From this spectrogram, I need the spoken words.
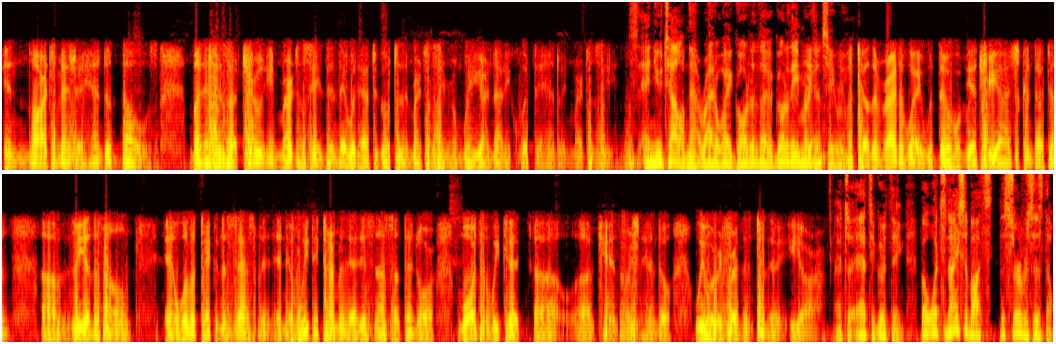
in large measure, handle those. But if it's a true emergency, then they would have to go to the emergency room. We are not equipped to handle emergency. And you tell them that right away. Go to the go to the emergency yes, room. We would tell them right away. There will be a triage conducted uh, via the phone and we'll take an assessment. And if we determine that it's not something or more than we could uh, uh, can or handle, we will refer them to the ER. That's a, that's a good thing. But what's nice about the services, that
